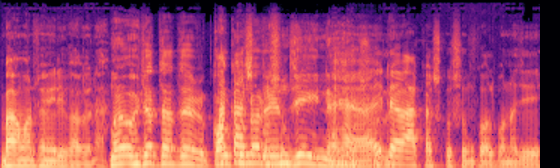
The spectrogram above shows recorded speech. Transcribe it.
বা আমার ফ্যামিলি ভাবে না। মানে ওইটা তাদের কল্পনার কুসুম- রেঞ্জেই নাই হ্যাঁ এটা আকাশ কুসুম কল্পনা যে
